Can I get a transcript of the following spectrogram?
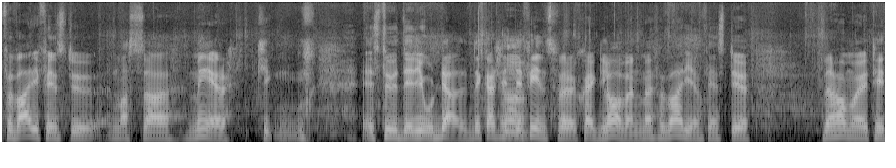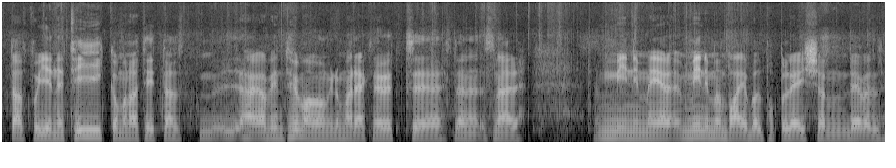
för varg finns det ju en massa mer studier gjorda. Det kanske inte Ja. finns för skägglaven, men för vargen finns det ju där har man ju tittat på genetik och man har tittat, jag vet inte hur många gånger de har räknat ut eh, den sån här minimer, minimum viable population. Det är väl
